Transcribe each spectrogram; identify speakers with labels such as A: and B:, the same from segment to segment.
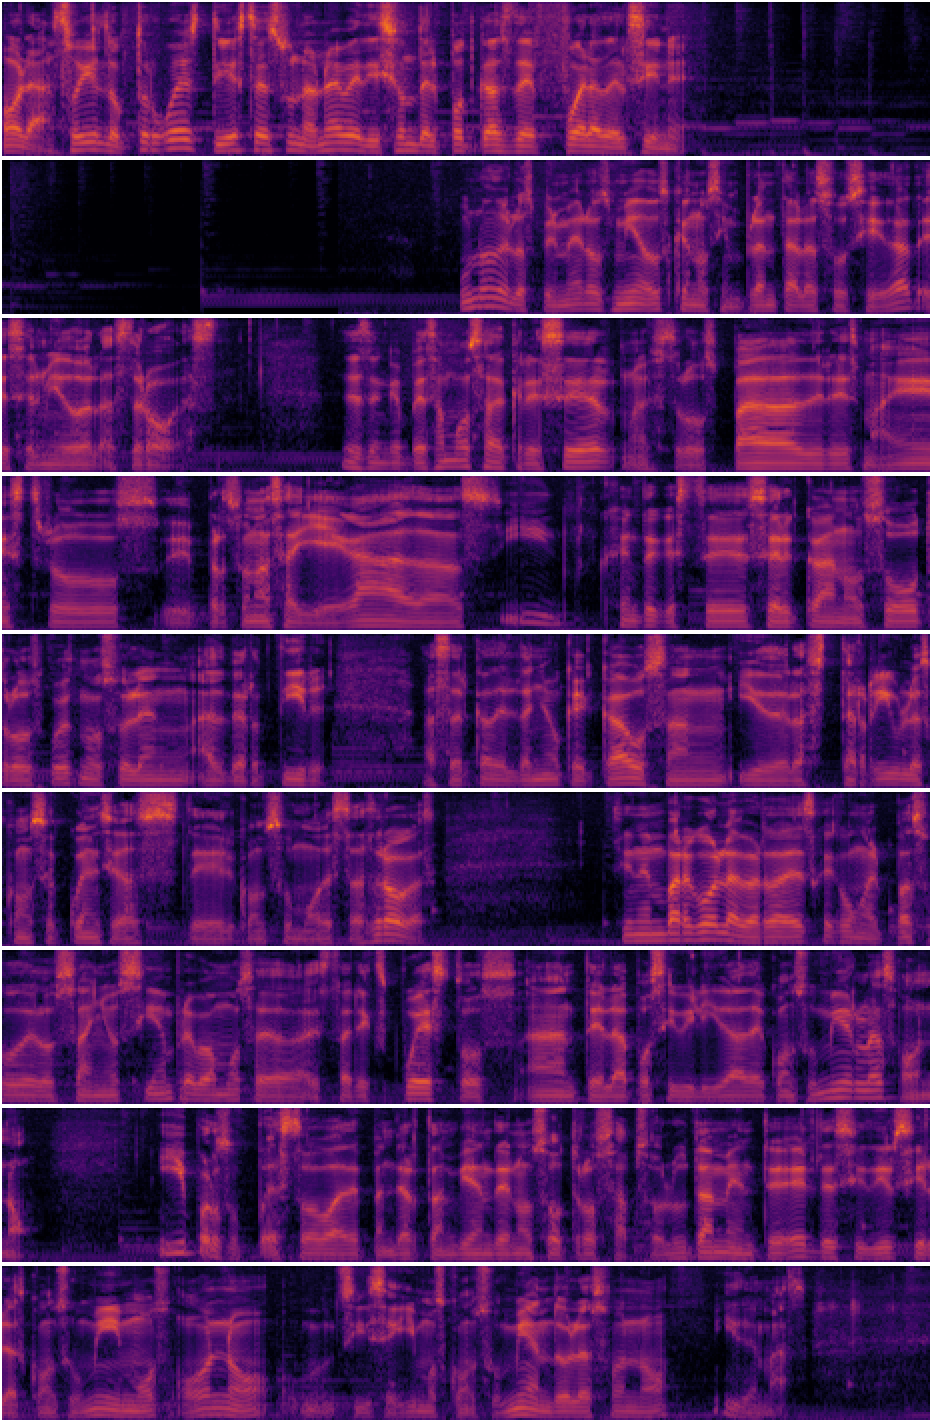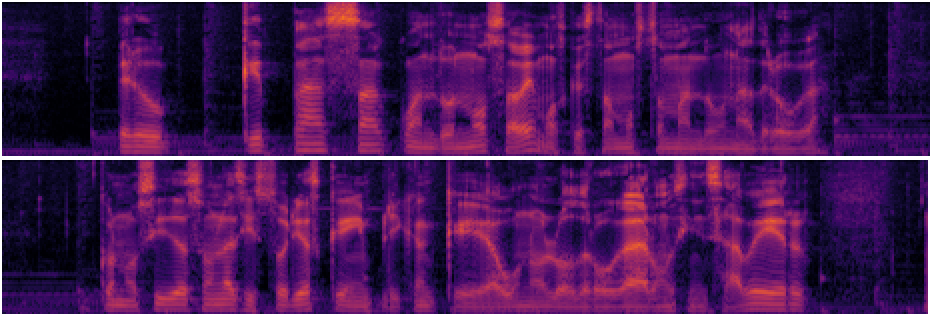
A: Hola, soy el Dr. West y esta es una nueva edición del podcast de Fuera del Cine. Uno de los primeros miedos que nos implanta la sociedad es el miedo a las drogas. Desde que empezamos a crecer, nuestros padres, maestros, eh, personas allegadas y gente que esté cerca a nosotros, pues nos suelen advertir acerca del daño que causan y de las terribles consecuencias del consumo de estas drogas. Sin embargo, la verdad es que con el paso de los años siempre vamos a estar expuestos ante la posibilidad de consumirlas o no. Y por supuesto va a depender también de nosotros absolutamente el decidir si las consumimos o no, si seguimos consumiéndolas o no y demás. Pero, ¿qué pasa cuando no sabemos que estamos tomando una droga? Conocidas son las historias que implican que a uno lo drogaron sin saber,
